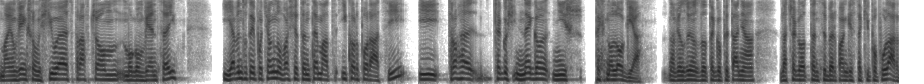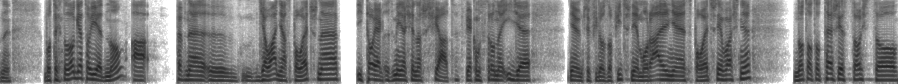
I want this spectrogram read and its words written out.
Mają większą siłę sprawczą, mogą więcej. I ja bym tutaj pociągnął właśnie ten temat i korporacji, i trochę czegoś innego niż technologia. Nawiązując do tego pytania, dlaczego ten cyberpunk jest taki popularny. Bo technologia to jedno, a pewne y, działania społeczne i to, jak zmienia się nasz świat, w jaką stronę idzie, nie wiem, czy filozoficznie, moralnie, społecznie właśnie, no to to też jest coś, co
